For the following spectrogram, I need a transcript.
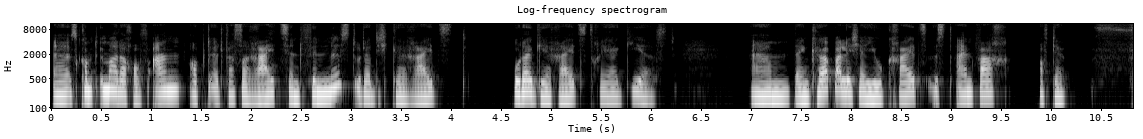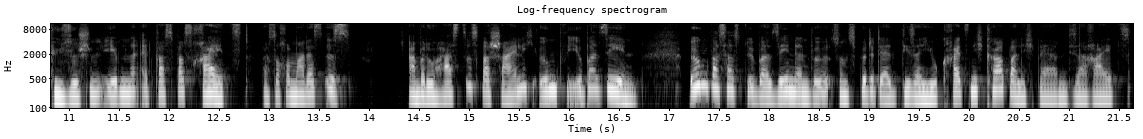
Äh, es kommt immer darauf an, ob du etwas reizend findest oder dich gereizt oder gereizt reagierst. Ähm, dein körperlicher Juckreiz ist einfach auf der physischen Ebene etwas, was reizt, was auch immer das ist. Aber du hast es wahrscheinlich irgendwie übersehen. Irgendwas hast du übersehen, denn sonst würde der, dieser Juckreiz nicht körperlich werden, dieser Reiz.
